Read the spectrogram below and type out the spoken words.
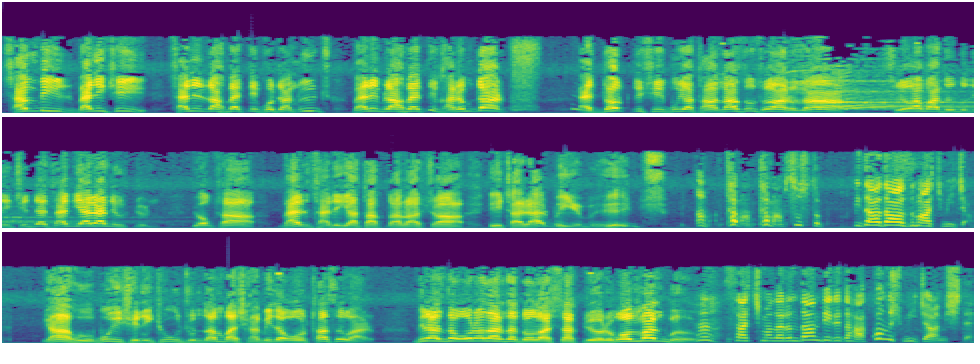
Sen bir, ben iki. Senin rahmetli kocan üç, benim rahmetli karım dört. E dört kişi bu yatağa nasıl sığarız ha? Sığamadığımız için de sen yere düştün. Yoksa ben seni yataktan aşağı iteler miyim hiç? Aman tamam tamam sustum. Bir daha da ağzımı açmayacağım. Yahu bu işin iki ucundan başka bir de ortası var. Biraz da oralarda dolaşsak diyorum olmaz mı? Heh, saçmalarından biri daha. Konuşmayacağım işte.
